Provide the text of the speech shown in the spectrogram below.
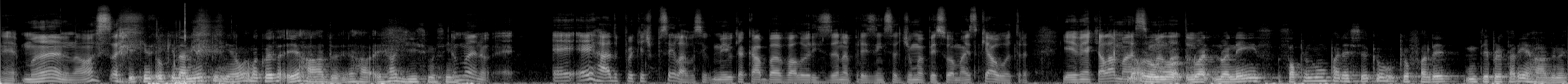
É, mano, nossa. Que, o que, na minha opinião, é uma coisa errada, erra, erradíssima, assim. Mano, é, é, é, errado, porque, tipo, sei lá, você meio que acaba valorizando a presença de uma pessoa mais do que a outra. E aí vem aquela máxima não, não, lá do... Não é, não é nem... Só pra não parecer que eu, que eu falei, interpretarem errado, né?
